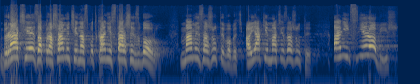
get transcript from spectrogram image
Bracie, zapraszamy cię na spotkanie starszych zboru. Mamy zarzuty wobec. A jakie macie zarzuty? A nic nie robisz.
